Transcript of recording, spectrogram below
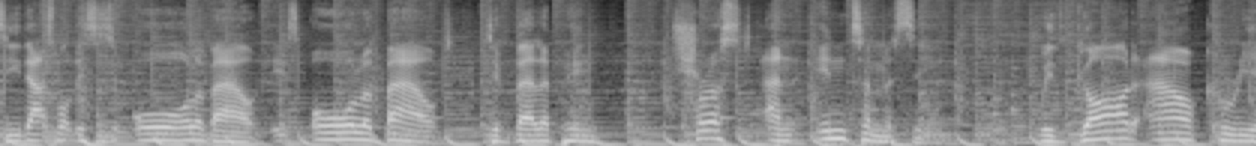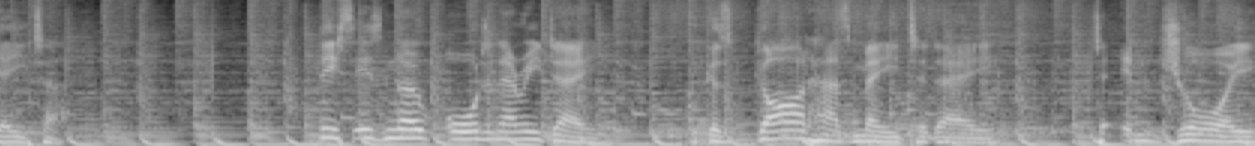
See, that's what this is all about. It's all about developing trust and intimacy with God, our Creator. This is no ordinary day because God has made today to enjoy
